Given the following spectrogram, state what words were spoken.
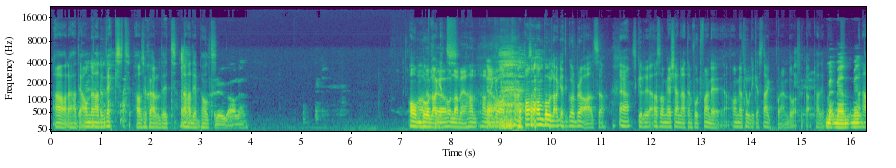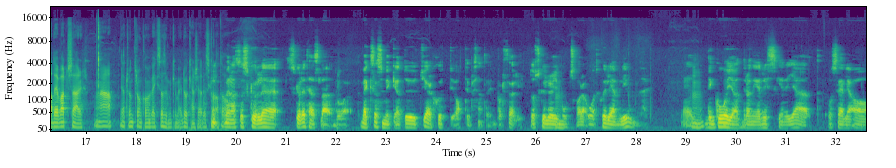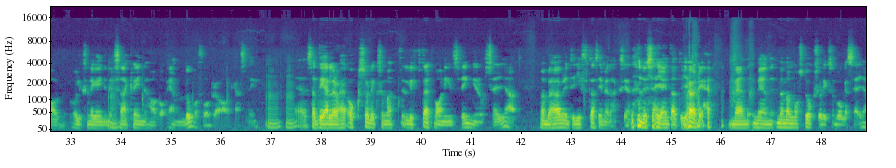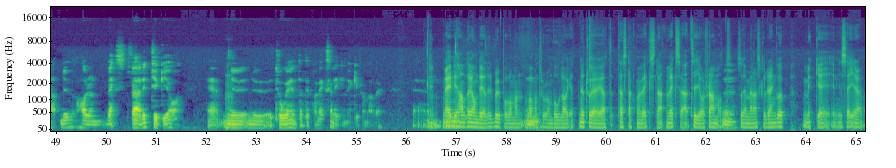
Ja, det hade jag. Om den hade växt av sig själv dit, det hade jag behållit. Är du galen? Om ja, bolaget... jag hålla med. Han, han är galen. om, om, bolaget går bra alltså. Ja. Skulle, alltså om jag känner att den fortfarande, om jag tror lika starkt på den då såklart. Hade jag men, men, men, men, hade jag varit så här, nah, jag tror inte de kommer växa så mycket mer, då kanske jag hade skalat av. Men alltså skulle, skulle Tesla då växa så mycket att du utgör 70-80% av din portfölj, då skulle det ju mm. motsvara åtskilliga miljoner. Eh, mm. Det går ju att dra ner risken rejält och sälja av och liksom lägga in i mer mm. säkra innehav och ändå få bra avkastning. Mm, mm. Eh, Så det gäller också liksom att lyfta ett varningens finger och säga att man behöver inte gifta sig med en aktie. Nu säger jag inte att du gör det, men, men, men man måste också liksom våga säga att nu har den växt färdigt tycker jag. Eh, Nu, nu tror jag inte att det kommer växa lika mycket framöver. Nej, det handlar ju om det. Det beror på vad man, vad Mm. man tror om bolaget. Nu tror jag ju att Tesla kommer växa, växa tio år framåt. Mm. Så jag menar, skulle den gå upp mycket, vi säger eh,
